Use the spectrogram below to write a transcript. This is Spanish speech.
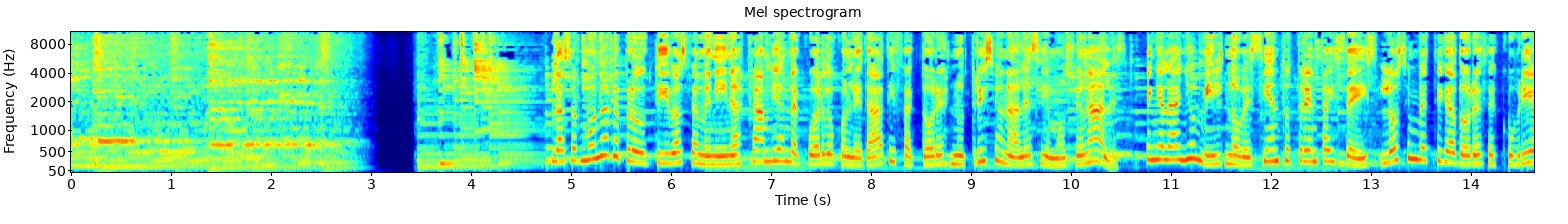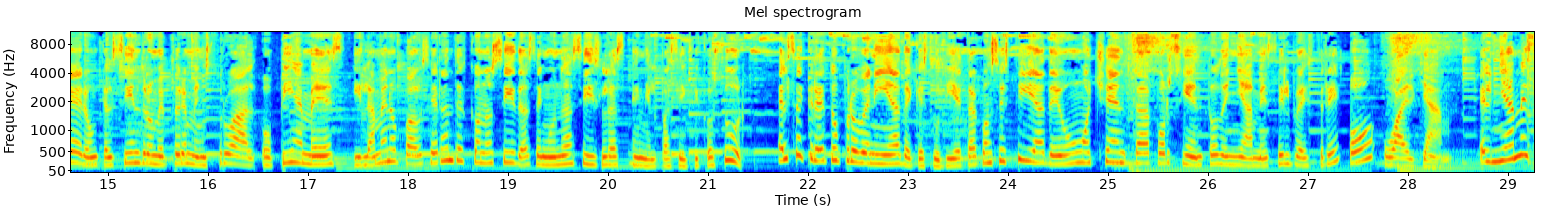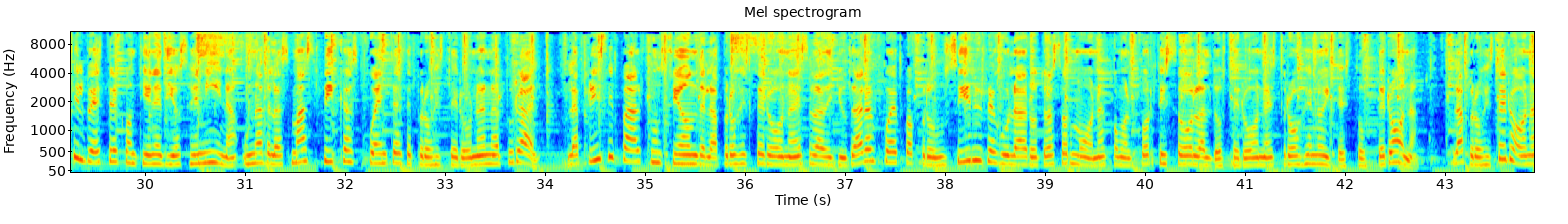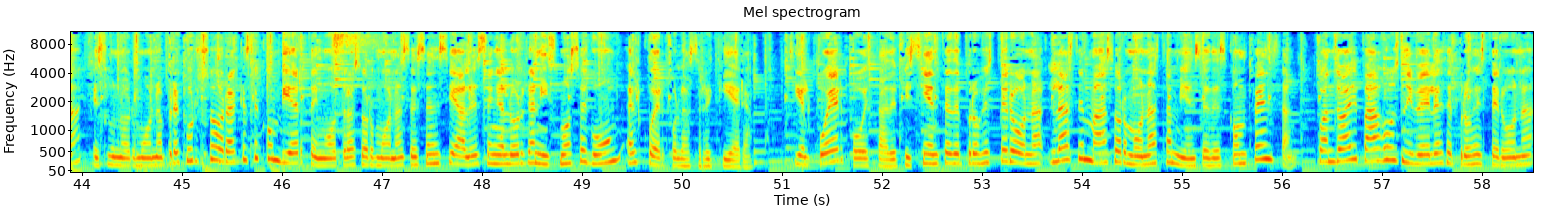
Las hormonas reproductivas femeninas cambian de acuerdo con la edad y factores nutricionales y emocionales. En el año 1936, los investigadores descubrieron que el síndrome premenstrual o PMS y la menopausia eran desconocidas en unas islas en el Pacífico Sur. El secreto provenía de que su dieta consistía de un 80% de ñame silvestre o wild yam. El ñame silvestre contiene diosgenina, una de las más ricas fuentes de progesterona natural. La principal función de la progesterona es la de ayudar al cuerpo a producir y regular otras hormonas como el cortisol, aldosterona, estrógeno y testosterona. La progesterona es una hormona precursora que se convierte en otras hormonas esenciales en el organismo según el cuerpo las requiera. Si el cuerpo está deficiente de progesterona, las demás hormonas también se descompensan. Cuando hay bajos niveles de progesterona,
